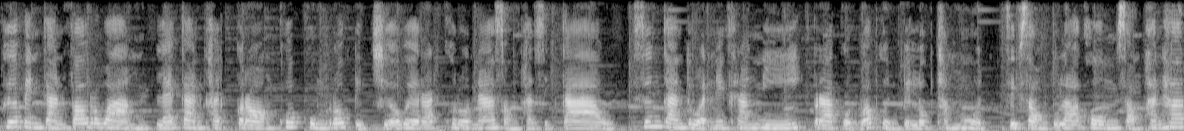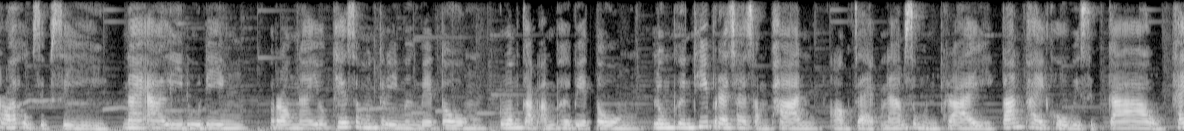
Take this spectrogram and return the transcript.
เพื่อเป็นการเฝ้าระวัง และการคัดกรองควบคุมโรคติดเชื้อไวรัสโคโรนา 2019 ซึ่งการตรวจในครั้งนี้ปรากฏว่าผลเป็นลบทั้งหมด 12 ตุลาคม 2564 นายอาลีดูดิง รองนายกเทศมนตรีเมืองเบตง ร่วมกับอำเภอเบตง ลงพื้นที่ประชาสัมพันธ์ ออกแจกน้ำสมุนไพร ต้านภัยโควิด -19 ให้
